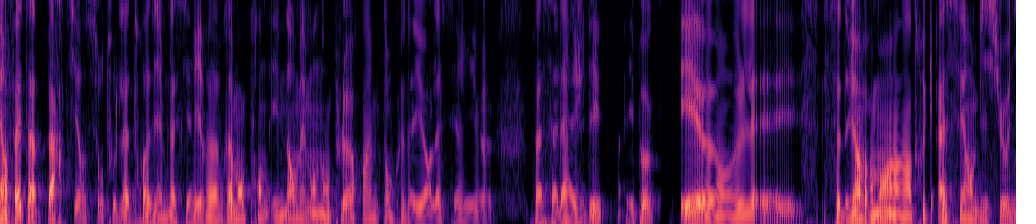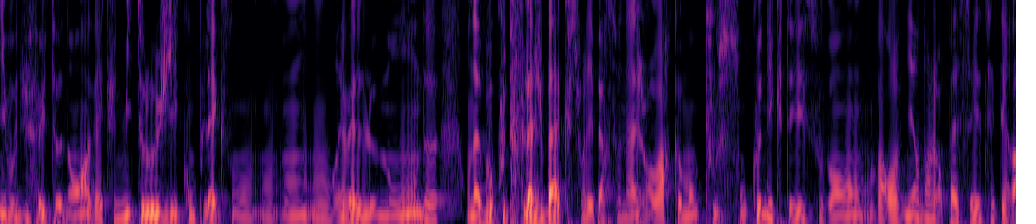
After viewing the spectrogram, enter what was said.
Et en fait, à partir surtout de la troisième, la série va vraiment prendre énormément d'ampleur, en même temps que d'ailleurs la série euh, passe à la HD à l'époque. Et euh, ça devient vraiment un truc assez ambitieux au niveau du feuilletonnant, avec une mythologie complexe. On, on, on, révèle le monde. On a beaucoup de flashbacks sur les personnages. On va voir comment tous sont connectés. Souvent, on va revenir dans leur passé, etc.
